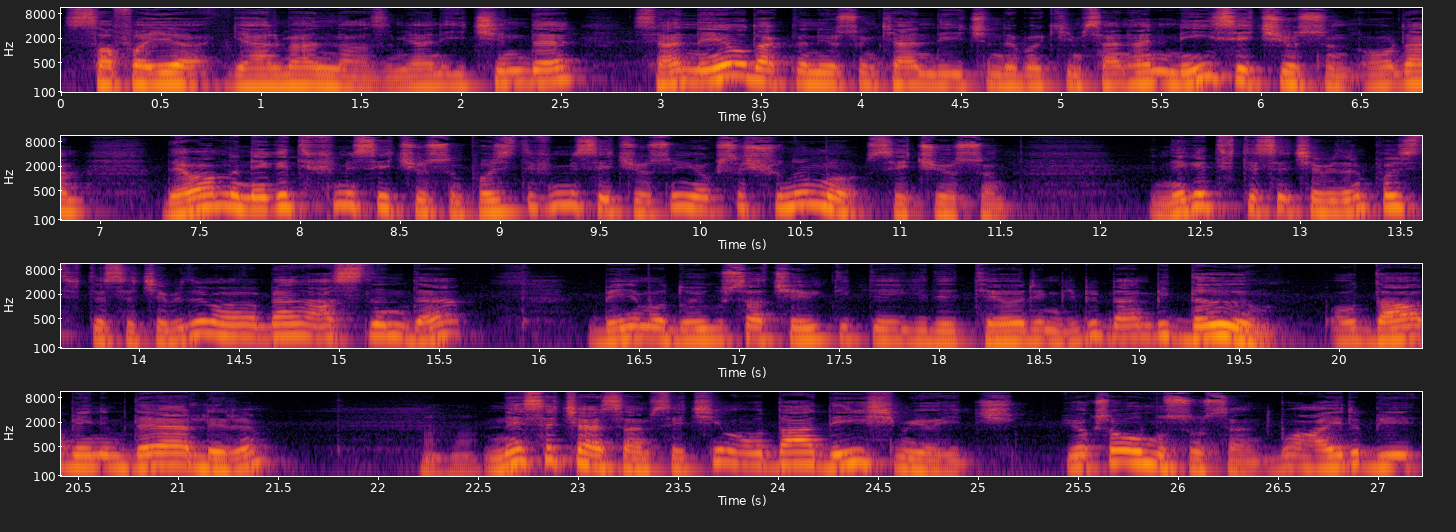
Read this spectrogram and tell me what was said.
safhaya gelmen lazım. Yani içinde sen neye odaklanıyorsun kendi içinde bakayım. Sen hani neyi seçiyorsun? Oradan devamlı negatif mi seçiyorsun, pozitif mi seçiyorsun yoksa şunu mu seçiyorsun? Negatif de seçebilirim, pozitif de seçebilirim ama ben aslında benim o duygusal çeviklikle ilgili teorim gibi ben bir dağım. O dağ benim değerlerim. Hı hı. Ne seçersem seçeyim o dağ değişmiyor hiç. Yoksa o musun sen? Bu ayrı bir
